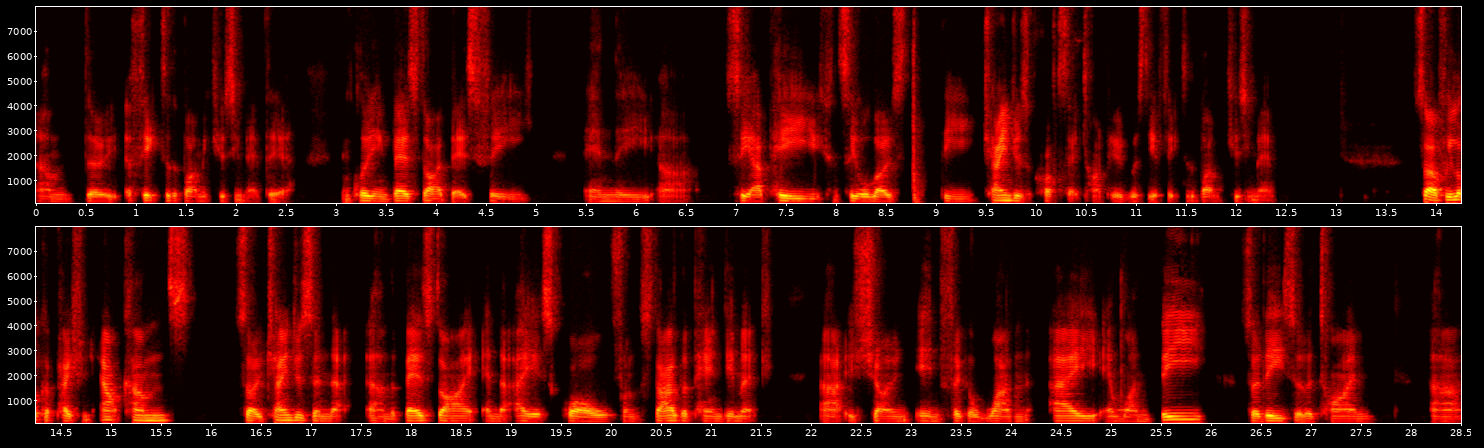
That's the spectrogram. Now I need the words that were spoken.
um, the effect of the bimekizumab there, including BASDAI, BASFI, and the uh, CRP. You can see all those the changes across that time period was the effect of the bimekizumab. So if we look at patient outcomes, so changes in the, um, the BASDAI and the AS-QOL from the start of the pandemic uh, is shown in figure 1A and 1B. So these are the time uh,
